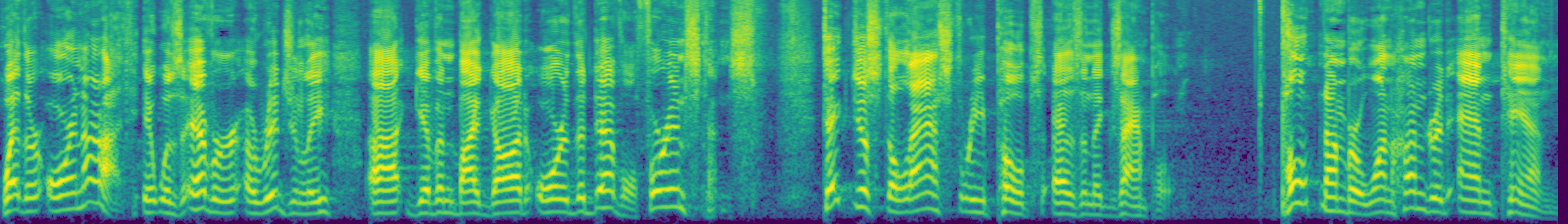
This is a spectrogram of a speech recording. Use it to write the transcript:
whether or not it was ever originally uh, given by God or the devil. For instance, take just the last three popes as an example. Pope number 110,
